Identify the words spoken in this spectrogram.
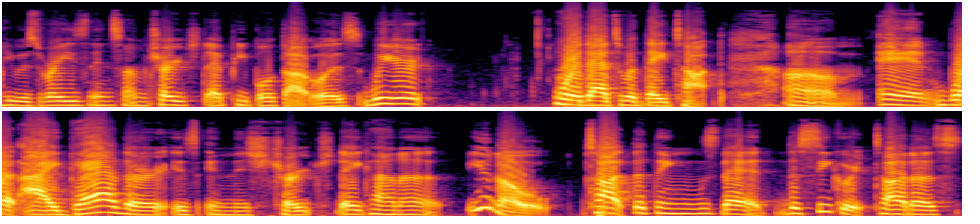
He was raised in some church that people thought was weird, where that's what they taught. Um, and what I gather is in this church, they kind of, you know, taught the things that the secret taught us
